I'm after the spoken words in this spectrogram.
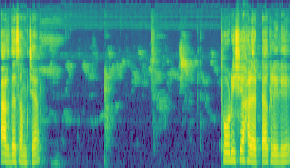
अर्धा चमचा. थोडीशी हळद टाकलेली. आहे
